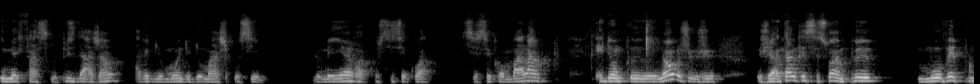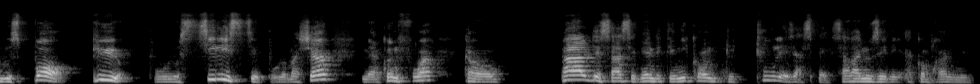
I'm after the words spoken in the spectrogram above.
ils mettent face le plus d'argent avec le moins de dommages possible. Le meilleur raccourci, c'est quoi? C'est ce combat-là. Et donc, euh, non, je, je, j'entends que ce soit un peu mauvais pour le sport pur, pour le styliste, pour le machin. Mais encore une fois, quand on parle de ça, c'est bien de tenir compte de tous les aspects. Ça va nous aider à comprendre mieux.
